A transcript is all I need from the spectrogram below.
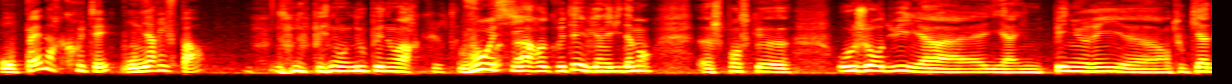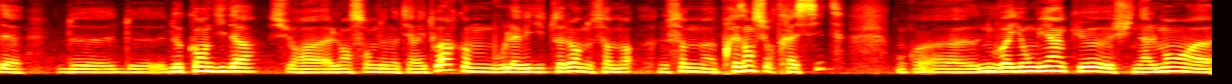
on peine à recruter, on n'y arrive pas? nous peinons, nous peinons à recruter. Vous aussi À recruter, bien évidemment. Euh, je pense qu'aujourd'hui, il, y a, il y a une pénurie, euh, en tout cas, de, de, de, candidats sur euh, l'ensemble de nos territoires. Comme vous l'avez dit tout à l'heure, nous sommes, nous sommes présents sur 13 sites. Donc, nous voyons bien que finalement,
